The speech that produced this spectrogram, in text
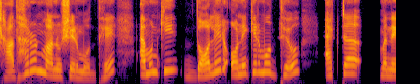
সাধারণ মানুষের মধ্যে এমনকি দলের অনেকের মধ্যেও একটা মানে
